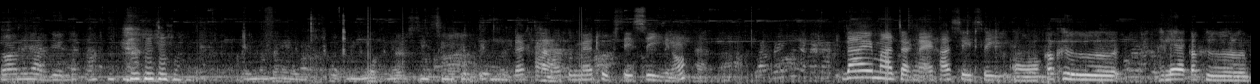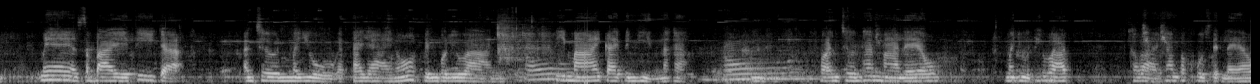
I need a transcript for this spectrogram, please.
ก็อนุญาตยืนนะคะเป็นแม่โชคดีงวดนี้ซีซีเต็มเต็มๆเลยได้ข่าวว่าคุณแม่ถูก44เนาะค่ะได้มาจากไหนคะ44อ๋อก็คือที่แรกก็คือแม่สบายที่จะอัญเชิญมาอยู่กับตายายเนาะเป็นบริวารอ๋อ ที่ไม้กลายเป็นหินนะคะอ๋ออืมพออัญเชิญท่านมาแล้ว มาอยู่ที่วัดถวายท่านพระครูเสร็จแล้ว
